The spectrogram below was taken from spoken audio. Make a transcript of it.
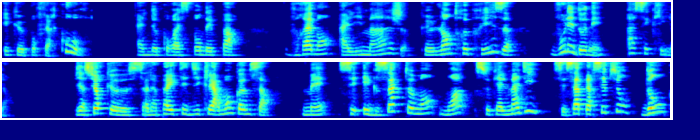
et que pour faire court, elle ne correspondait pas vraiment à l'image que l'entreprise voulait donner à ses clients. Bien sûr que ça n'a pas été dit clairement comme ça, mais c'est exactement moi ce qu'elle m'a dit, c'est sa perception, donc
